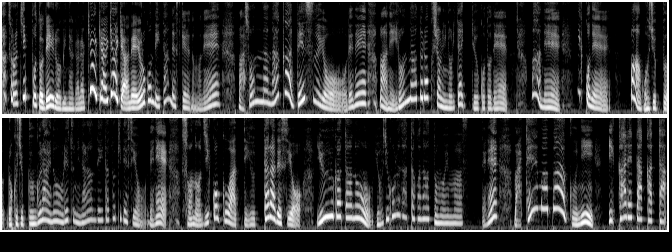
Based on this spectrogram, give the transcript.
そのチップとデールを見ながらキャーキャーキャーキャーね喜んでいたんですけれどもね。まあそんな中ですよ。でねまあねいろんなアトラクションに乗りたいっていうことでまあね1個ねまあ50分60分ぐらいの列に並んでいた時ですよ。でねその時刻はって言ったらですよ夕方の4時頃だったかなと思います。でねまあテーマパークに行かれた方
